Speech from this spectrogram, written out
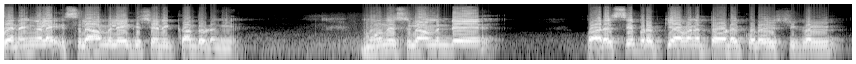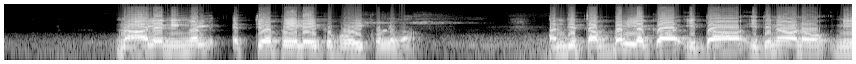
ജനങ്ങളെ ഇസ്ലാമിലേക്ക് ക്ഷണിക്കാൻ തുടങ്ങി. മൂന്ന് ഇസ്ലാമിന്റെ പരസ്യ പ്രഖ്യാപനത്തോടെ കുറേശികൾ നാല് നിങ്ങൾ എത്യോപ്യയിലേക്ക് പോയിക്കൊള്ളുക. അഞ്ച് തബ്ബല്ലക്ക ഇതാ ഇതിനാണോ നീ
